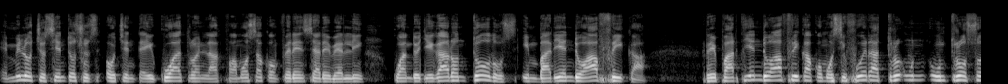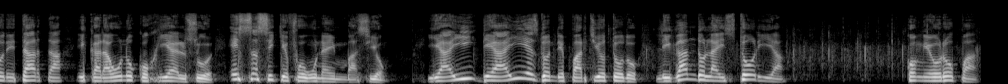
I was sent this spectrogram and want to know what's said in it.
En 1884, en la famosa conferencia de Berlín, cuando llegaron todos invadiendo África, repartiendo África como si fuera un, trozo de tarta y cada uno cogía el sur. Esa sí que fue una invasión. Y ahí, de ahí es donde partió todo, ligando la historia con Europa.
